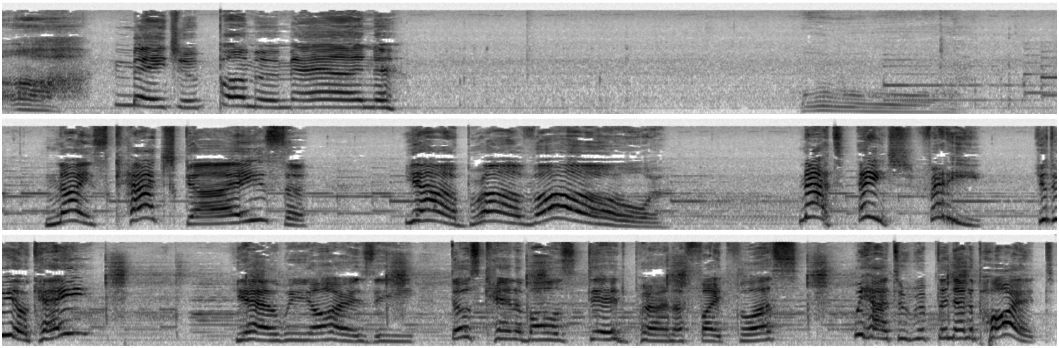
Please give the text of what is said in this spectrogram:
Oh, major bummer, man. Ooh. Nice catch, guys! Yeah, bravo! Nat, H, Freddy, you doing okay? Yeah, we are, Z. Those cannibals did put on a fight for us. We had to rip the net apart.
